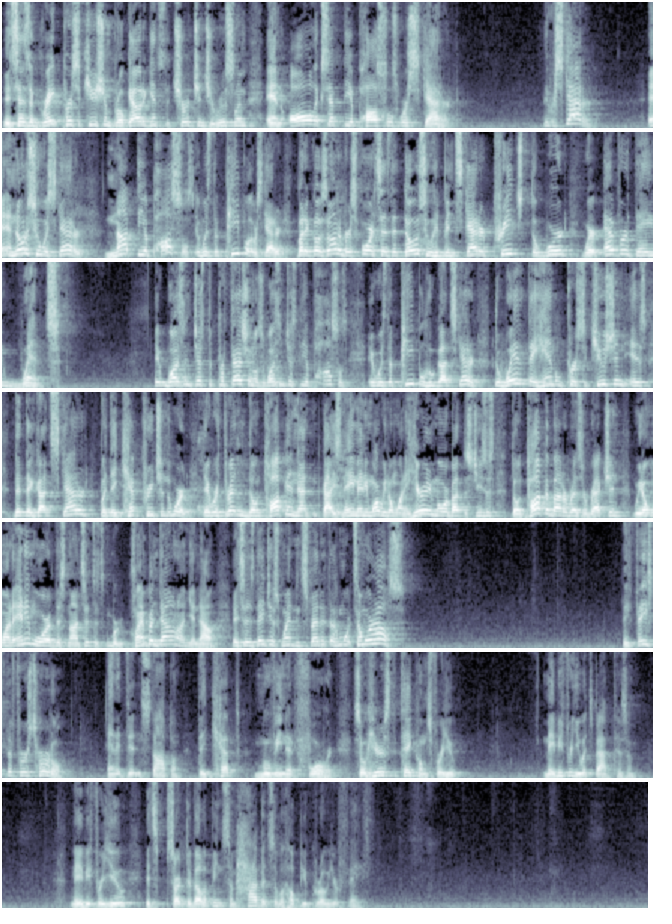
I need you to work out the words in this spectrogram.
It says, A great persecution broke out against the church in Jerusalem, and all except the apostles were scattered. They were scattered. And notice who was scattered. Not the apostles, it was the people that were scattered. But it goes on in verse 4, it says that those who had been scattered preached the word wherever they went. It wasn't just the professionals, it wasn't just the apostles, it was the people who got scattered. The way that they handled persecution is that they got scattered, but they kept preaching the word. They were threatened, don't talk in that guy's name anymore. We don't want to hear any more about this Jesus. Don't talk about a resurrection. We don't want any more of this nonsense. It's, we're clamping down on you now. It says they just went and spread it somewhere else. They faced the first hurdle, and it didn't stop them. They kept moving it forward. So here's the take homes for you. Maybe for you, it's baptism. Maybe for you, it's start developing some habits that will help you grow your faith.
